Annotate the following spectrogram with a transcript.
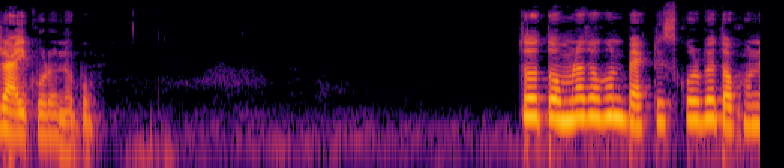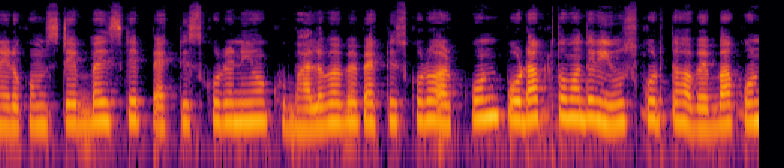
ড্রাই করে নেব। তো তোমরা যখন প্র্যাকটিস করবে তখন এরকম স্টেপ বাই স্টেপ প্র্যাকটিস করে নিও, খুব ভালোভাবে প্র্যাকটিস করো। আর কোন প্রোডাক্ট তোমাদের ইউজ করতে হবে বা কোন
